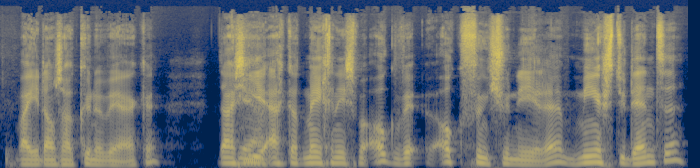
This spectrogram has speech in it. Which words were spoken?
waar je dan zou kunnen werken. Daar zie ja. je eigenlijk dat mechanisme ook, ook functioneren. Meer studenten,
